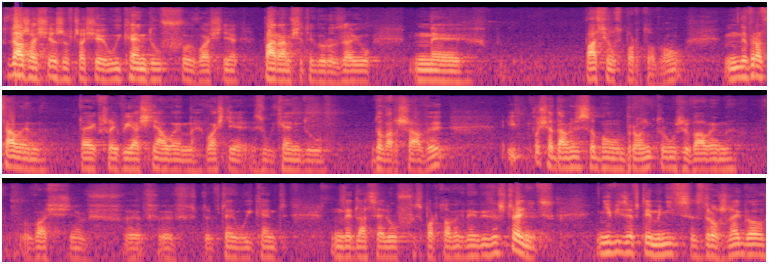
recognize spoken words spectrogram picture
zdarza się, że w czasie weekendów właśnie param się tego rodzaju pasją sportową. Wracałem, tak jak wczoraj wyjaśniałem, właśnie z weekendu do Warszawy i posiadałem ze sobą broń, którą używałem właśnie w, w, w, w ten weekend dla celów sportowych na jednej ze szczelnic. Nie widzę w tym nic zdrożnego.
